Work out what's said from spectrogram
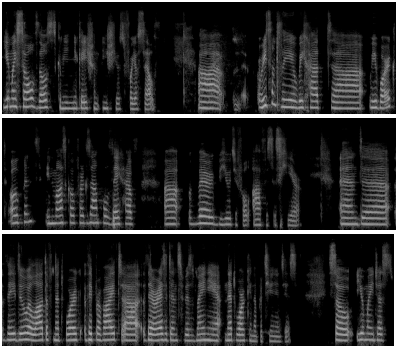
you may solve those communication issues for yourself. Uh, recently, we had uh, WeWork opened in Moscow, for example. They have uh, very beautiful offices here and uh, they do a lot of network they provide uh, their residents with many networking opportunities. So you may just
